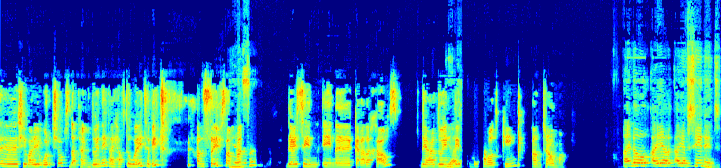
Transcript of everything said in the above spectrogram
uh, Shibari workshops that I'm doing it, I have to wait a bit and save some money. There's in in uh, Karada House. They are doing Yes. this course about kink and trauma. I know. I have. I have seen it.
